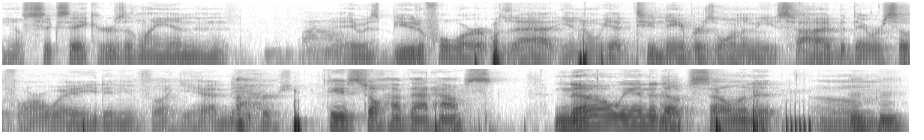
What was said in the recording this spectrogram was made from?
you know six acres of land and it was beautiful where it was at you know we had two neighbors one on each side but they were so far away you didn't even feel like you had neighbors Do you still have that house? no we ended up selling it um,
